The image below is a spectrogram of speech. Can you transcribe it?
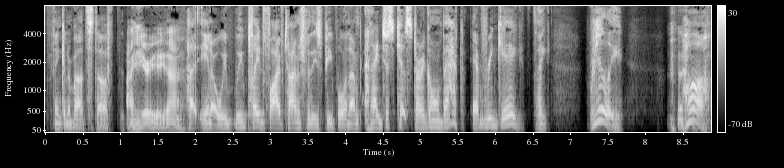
thinking about stuff. I hear you. Yeah, you know, we we played five times for these people, and I'm and I just kept started going back every gig. It's like, really, huh?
